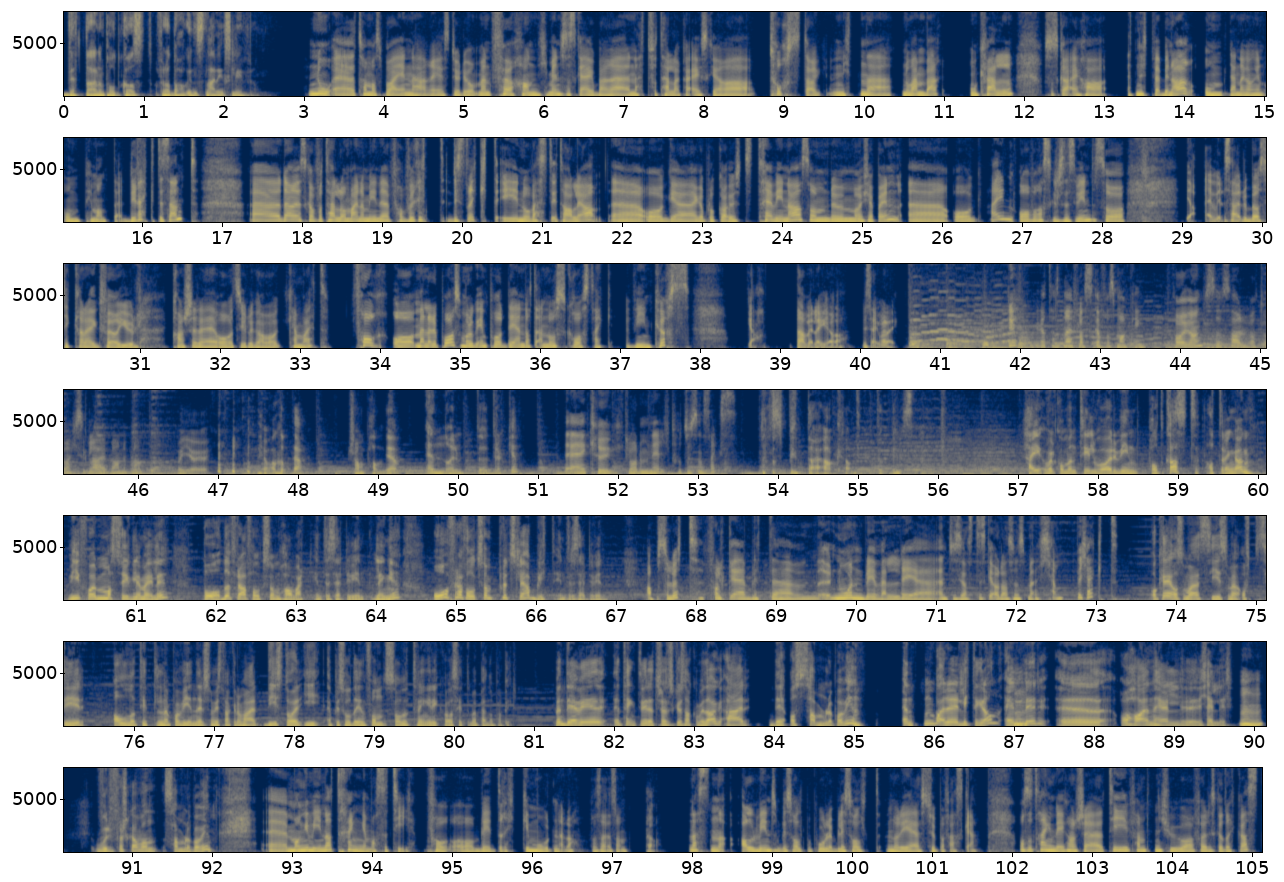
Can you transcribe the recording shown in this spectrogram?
Dette er en podkast fra Dagens Næringsliv. Nå er Thomas på vei inn her i studio, men før han kommer inn, så skal jeg bare nett fortelle hva jeg skal gjøre torsdag 19. november. Om kvelden så skal jeg ha et nytt webinar, om, denne gangen om Pimante. Direktesendt, eh, der jeg skal fortelle om en av mine favorittdistrikt i Nordvest-Italia. Eh, og jeg har plukka ut tre viner som du må kjøpe inn, eh, og en overraskelsesvin, så ja, jeg vil si du bør sikre deg før jul. Kanskje det er årets julegave òg, hvem veit? For å melde deg på, så må du gå inn på dn.no skråstrek vinkurs. Ja, det vil jeg gjøre, hvis jeg var deg. Du, jeg har tatt med ei flaske for smaking. Forrige gang så sa du at du var ikke så glad i blande blanc. Oi, oi, oi. Det var godt, ja. Champagne. Enormt uh, trøkken. Det er Krug Claude Menil 2006. Nå spytta jeg akkurat ut en brusende. Hei og velkommen til vår vinpodkast atter en gang. Vi får masse hyggelige mailer, både fra folk som har vært interessert i vin lenge, og fra folk som plutselig har blitt interessert i vin. Absolutt. Folk er blitt eh, Noen blir veldig eh, entusiastiske, og det syns vi er kjempekjekt. Ok, Og så må jeg si som jeg ofte sier, alle titlene på viner som vi snakker om her, de står i episodeinfoen, så du trenger ikke å sitte med penn og papir. Men det vi tenkte vi rett og slett skulle snakke om i dag, er det å samle på vin. Enten bare lite grann, eller mm. eh, å ha en hel kjeller. Mm. Hvorfor skal man samle på vin? Eh, mange viner trenger masse tid for å bli drikkemodne, da, for å si det sånn. Ja. Nesten all vin som blir solgt på polet, blir solgt når de er superferske. Og så trenger de kanskje 10-15-20 år før de skal drikkes.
